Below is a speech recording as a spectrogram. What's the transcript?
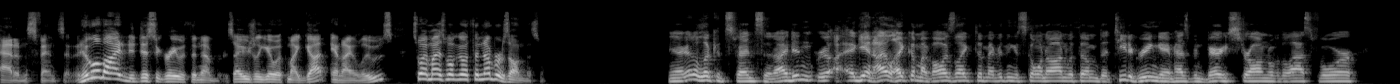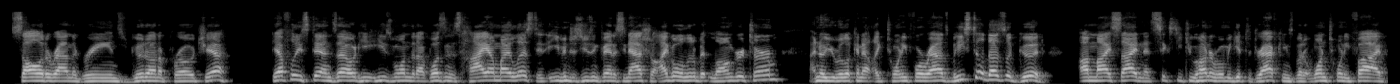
Adam Svensson. And who am I to disagree with the numbers? I usually go with my gut and I lose. So I might as well go with the numbers on this one. Yeah, I got to look at Svensson. I didn't, re- again, I like him. I've always liked him. Everything that's going on with him. The tee to green game has been very strong over the last four, solid around the greens, good on approach. Yeah, definitely stands out. He, he's one that I wasn't as high on my list, even just using Fantasy National. I go a little bit longer term. I know you were looking at like 24 rounds, but he still does look good on my side. And at 6,200 when we get to DraftKings, but at 125,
